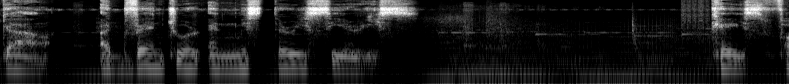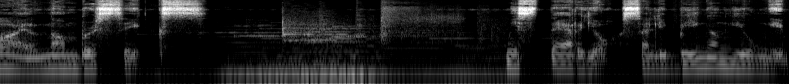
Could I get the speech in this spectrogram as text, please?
Gang Adventure and Mystery Series. Case File Number 6 Misteryo sa Libingang Yungib.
